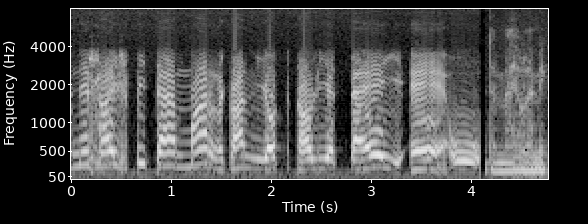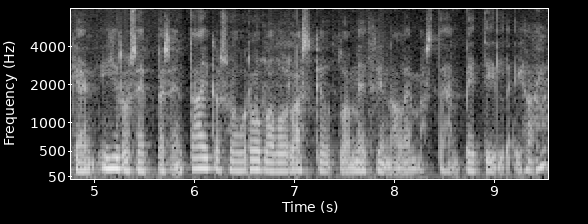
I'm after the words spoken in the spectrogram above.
ne sais pitää markan, jotka oli, että ei EU. Tämä ei ole mikään Iiro Seppäsen taikashow. Rouva voi laskeutua metrin alemmas tähän petille ihan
